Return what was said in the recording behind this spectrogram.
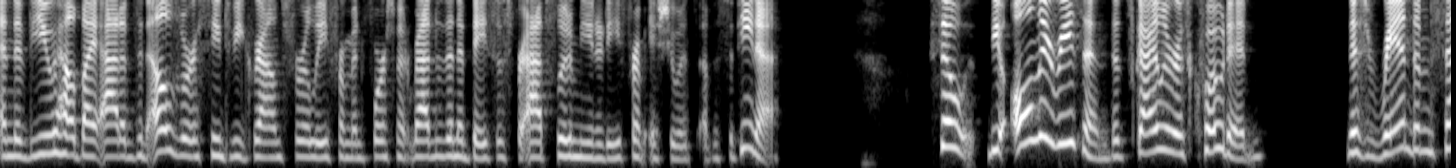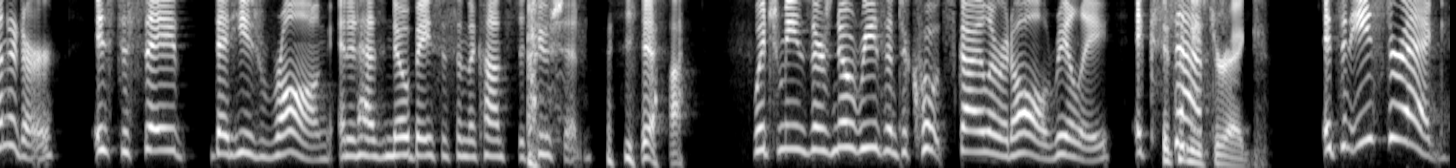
and the view held by Adams and Ellsworth seemed to be grounds for relief from enforcement rather than a basis for absolute immunity from issuance of a subpoena. So the only reason that Schuyler is quoted, this random senator, is to say that he's wrong and it has no basis in the Constitution. yeah. Which means there's no reason to quote Schuyler at all, really. Except it's an Easter egg. It's an Easter egg.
